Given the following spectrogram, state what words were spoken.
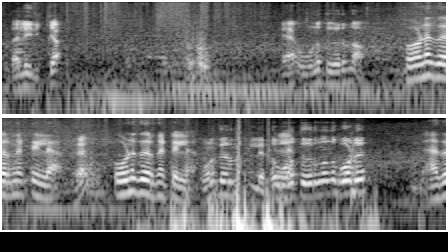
എന്തായാലും ഇരിക്കാം. ഏ ഊണ് തീർന്നോ? ഊണ് തീർന്നിട്ടില്ല. ഊണ് തീർന്നിട്ടില്ല. ഊണ് തീർന്നിട്ടില്ല. ഊണ് തീർന്നെന്ന് ബോർഡ് അത്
